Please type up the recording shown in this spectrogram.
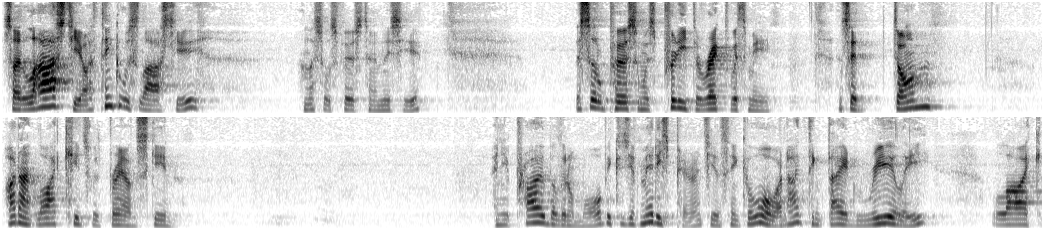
So last year, I think it was last year, unless it was first term this year, this little person was pretty direct with me and said, Dom, I don't like kids with brown skin and you probe a little more because you've met his parents, you think, oh, I don't think they'd really like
